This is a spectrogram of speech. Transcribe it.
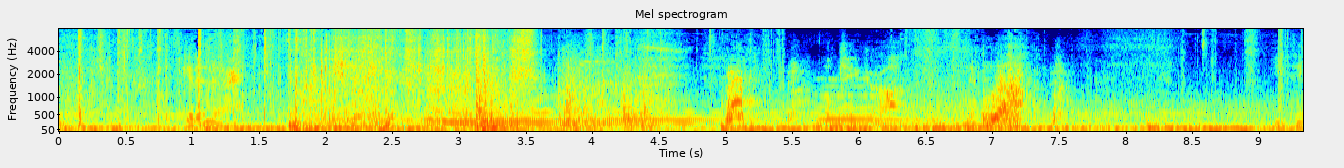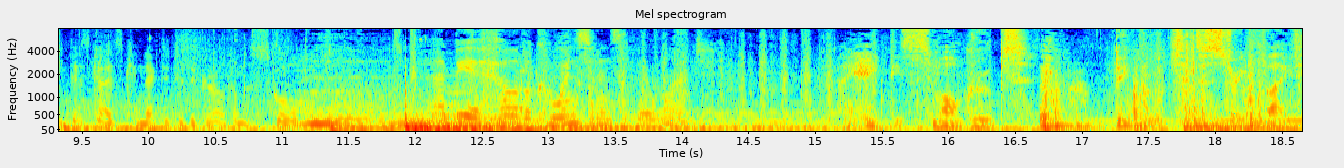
Let's get in there. Okay, girl. Snip it out. You think this guy's connected to the girl from the school? That'd be a hell of a coincidence if they weren't. I hate these small groups. Big groups, it's a straight fight.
